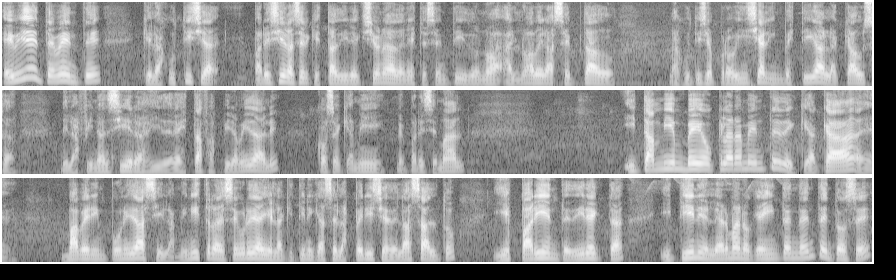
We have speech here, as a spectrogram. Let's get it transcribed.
evidentemente que la justicia pareciera ser que está direccionada en este sentido, al no haber aceptado la justicia provincial investigar la causa de las financieras y de las estafas piramidales, cosa que a mí me parece mal. Y también veo claramente de que acá eh, va a haber impunidad si la ministra de Seguridad, es la que tiene que hacer las pericias del asalto, y es pariente directa, y tiene el hermano que es intendente, entonces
